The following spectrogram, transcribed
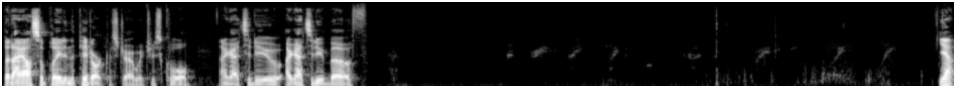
but I also played in the pit orchestra, which was cool. I got to do I got to do both. Yeah.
